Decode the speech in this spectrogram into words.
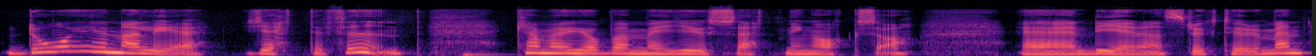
Då är ju en allé jättefint. kan man jobba med ljussättning också. Eh, det ger en struktur. Men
